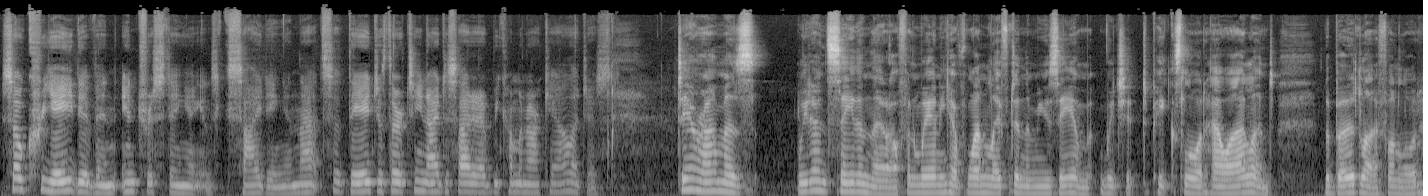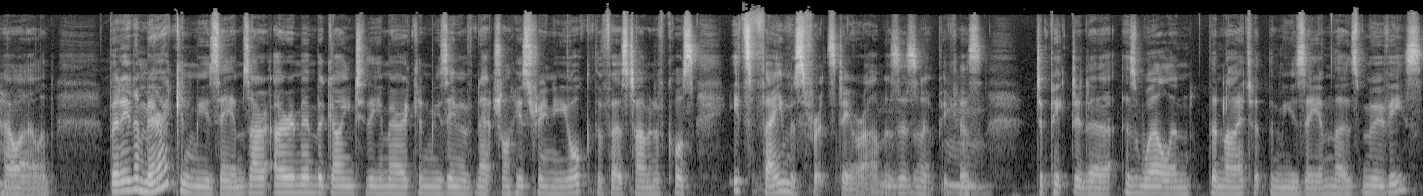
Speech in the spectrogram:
so creative and interesting and exciting. And that's at the age of 13, I decided I'd become an archaeologist. Dioramas, we don't see them that often. We only have one left in the museum, which it depicts Lord Howe Island, the bird life on Lord mm. Howe Island. But in American museums, I, I, remember going to the American Museum of Natural History in New York the first time, and of course, it's famous for its dioramas, isn't it? Because mm. depicted uh, as well in The Night at the Museum, those movies.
